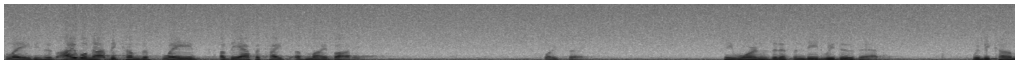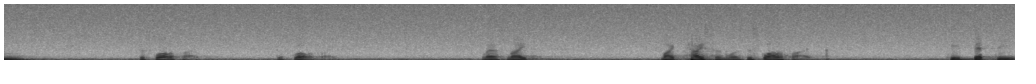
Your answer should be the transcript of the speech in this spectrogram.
slave. He says, I will not become the slave of the appetites of my body. That's what he's saying. He warns that if indeed we do that, we become disqualified. Disqualified. Last night, Mike Tyson was disqualified. He bit the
